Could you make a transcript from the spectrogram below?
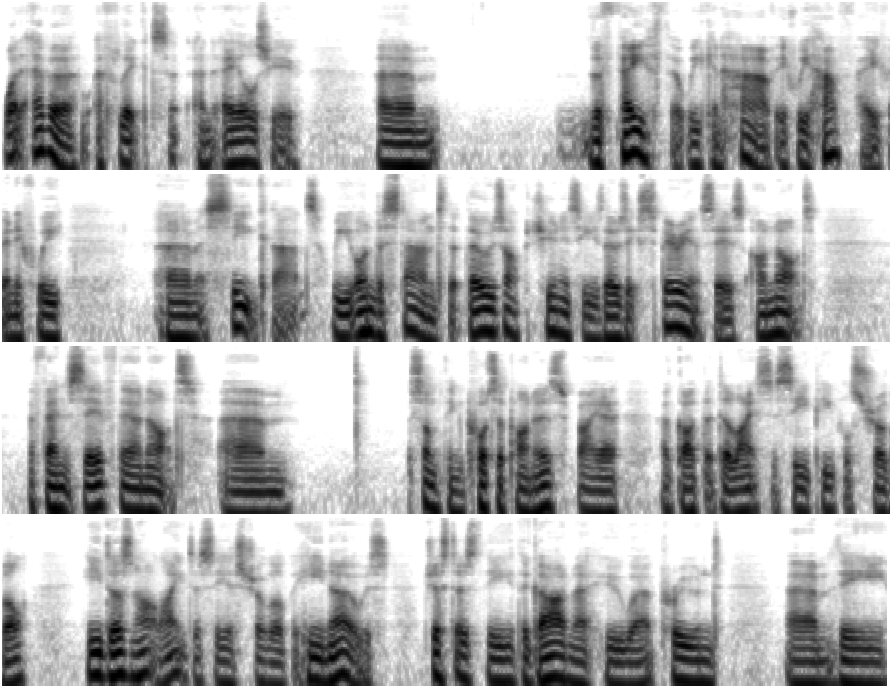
whatever afflicts and ails you, um, the faith that we can have, if we have faith and if we um, seek that, we understand that those opportunities, those experiences are not offensive, they are not um, something put upon us by a, a God that delights to see people struggle. He does not like to see us struggle, but he knows, just as the, the gardener who uh, pruned um, the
